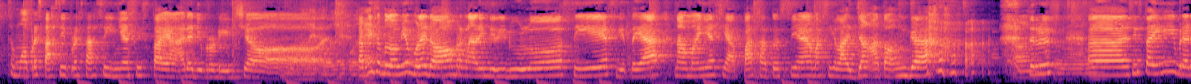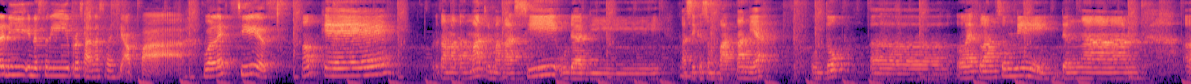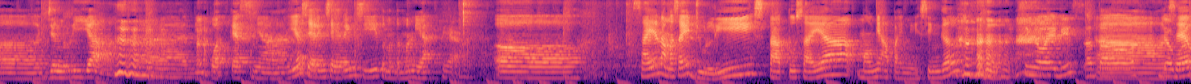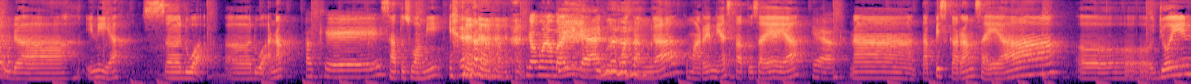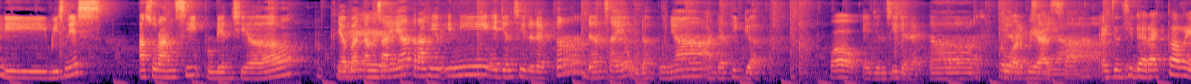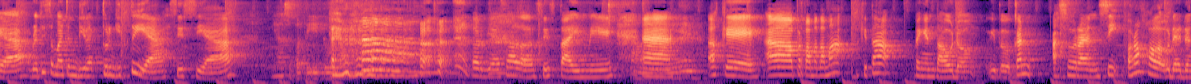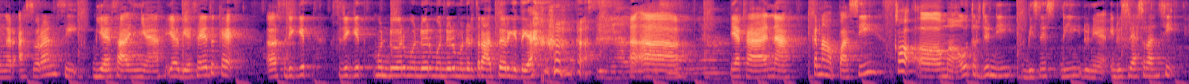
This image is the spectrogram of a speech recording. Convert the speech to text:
semua prestasi-prestasinya Sista yang ada di Prudential. Boleh, boleh, boleh. Tapi sebelumnya boleh dong perkenalin diri dulu, sis, gitu ya. Namanya siapa, statusnya masih lajang atau enggak? Terus uh, Sista ini berada di industri perusahaan asuransi apa? Boleh, sis? Oke. Pertama-tama terima kasih udah dikasih kesempatan ya untuk uh, live langsung nih dengan uh, Jeng Ria uh, di podcastnya. Ya sharing-sharing sih teman-teman ya. Uh, saya nama saya Juli, status saya maunya apa ini? Single? Single ladies atau Uh, double? saya udah ini ya, sedua uh, dua anak, Oke. satu suami. Nggak mau nambah lagi kan? ibu rumah tangga kemarin ya status saya ya. Ya. Nah, tapi sekarang saya eh, join di bisnis asuransi prudensial. Oke. Jabatan saya terakhir ini agency director dan saya udah punya ada tiga Wow. agency director. Luar direct biasa. saya. Agency director ya. Berarti semacam direktur gitu ya, sis ya. Ya seperti itu. Luar biasa loh Sista ini. Nah, Amin. oke. Eh, pertama-tama kita pengen tahu dong gitu kan asuransi orang kalau udah dengar asuransi biasanya ya biasanya tuh kayak eh, sedikit sedikit mundur mundur mundur mundur teratur gitu ya Pastinya lah Ah, ah. semuanya. Ya kan nah kenapa sih kok eh, mau terjun di bisnis di dunia industri asuransi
